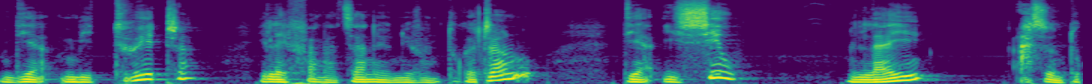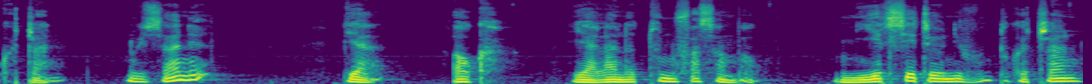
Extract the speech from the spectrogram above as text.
dia mitoetra ilay fanajana eo anivon'ny tokantrano dia hiseho ilay asan'ny tokantrano noho izany a dia aoka ialana toy ny fasam-bao ny herisetra eo anivon'ny tokantrano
